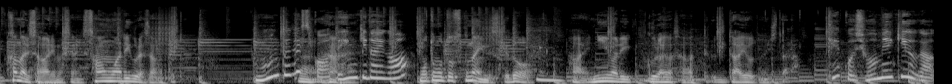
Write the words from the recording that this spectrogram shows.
え。かなり下がりましたね。3割ぐらい下がった。と本当ですか、うん。はい。電気代が？もともと少ないんですけど、はい、2割ぐらいは下がってるダイオードにしたら。結構照明器具が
